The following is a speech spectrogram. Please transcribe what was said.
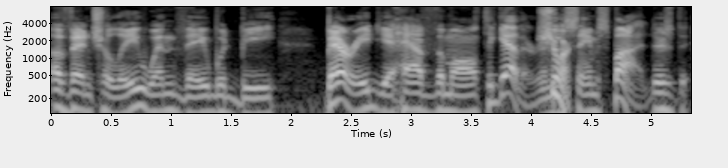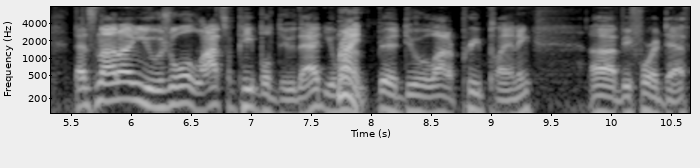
Eventually, when they would be buried, you have them all together in Sure. the same spot. There's that's not unusual. Lots of people do that. You want to uh, do a lot of pre planning uh, before death.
